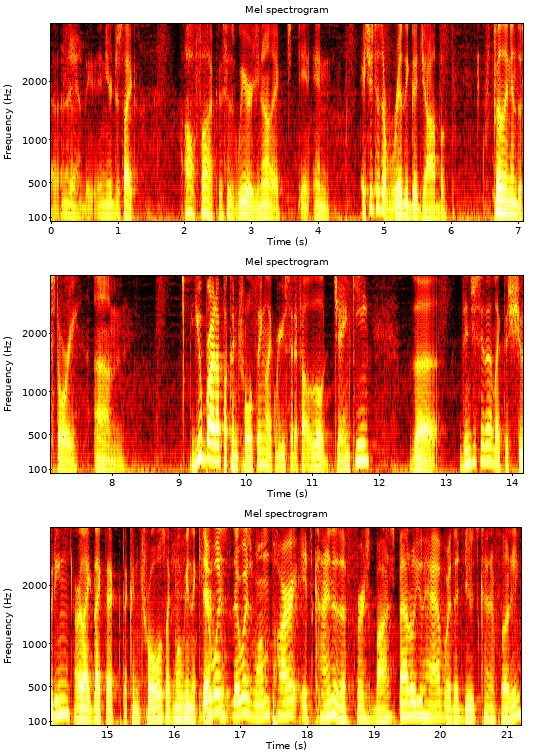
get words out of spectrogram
uh, Yeah. and you're just like oh fuck this is weird you know like and- and it just does a really good job of filling in the story um you brought up a control thing like where you said it felt a little janky the didn't you say that like the shooting or like like the the controls like moving the character There was there was one part. It's kind of the first boss battle you have where the dude's kind of floating.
